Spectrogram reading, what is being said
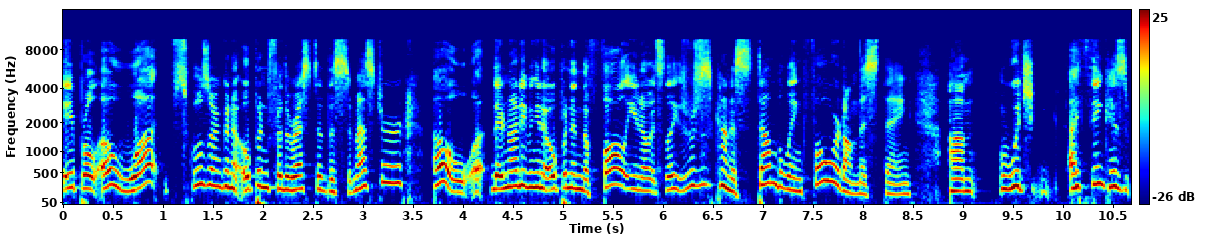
April. Oh, what? Schools aren't going to open for the rest of the semester? Oh, uh, they're not even going to open in the fall. You know, it's like we're just kind of stumbling forward on this thing. Um, which I think has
